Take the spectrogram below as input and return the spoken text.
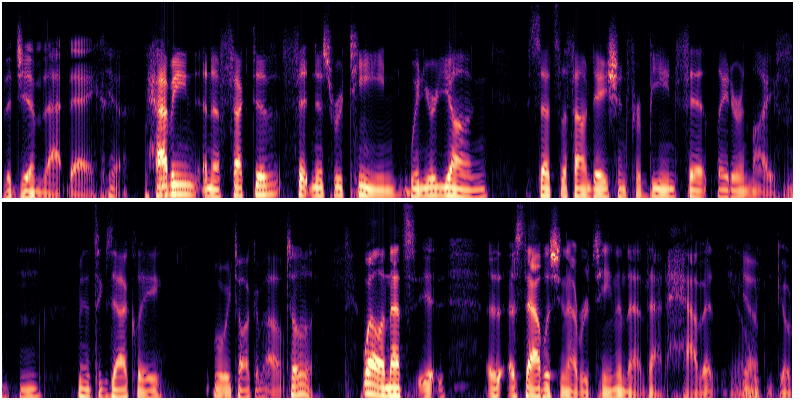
the gym that day. Yeah. Having an effective fitness routine when you're young sets the foundation for being fit later in life. hmm I mean, that's exactly what we talk about. Totally. Well, and that's it, establishing that routine and that that habit. You know, Yeah. we can go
